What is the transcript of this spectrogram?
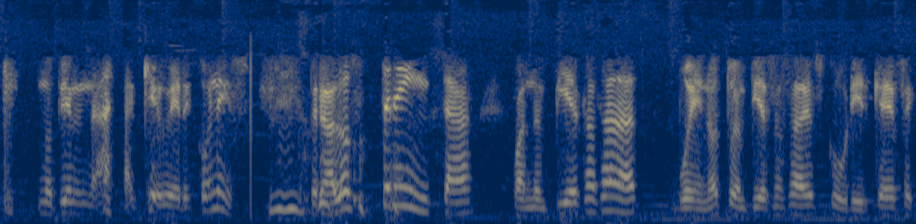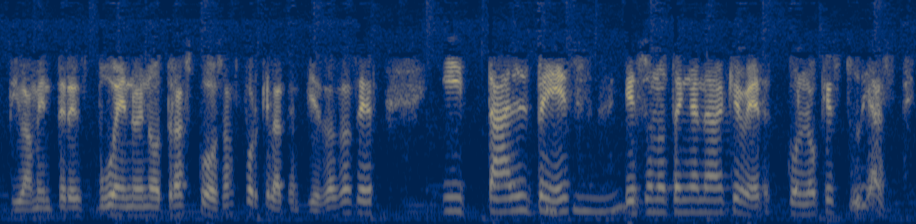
no tiene nada que ver con eso. Pero a los 30, cuando empiezas a dar, bueno, tú empiezas a descubrir que efectivamente eres bueno en otras cosas porque las empiezas a hacer y tal vez eso no tenga nada que ver con lo que estudiaste.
